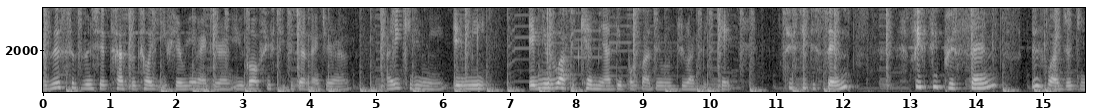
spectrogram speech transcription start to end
this citizenship test will tell you if you're really Nigerian. You got 50% Nigerian. Are you kidding me? Emi, Emi Oluwafikemi Adebosa Aderoju Agbeke. 50%? 50%? This is what I'm joking.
